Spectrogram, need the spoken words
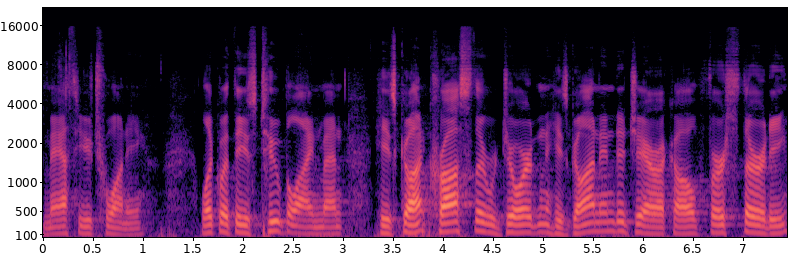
Matthew 20. Look what these two blind men, he's gone crossed the Jordan, he's gone into Jericho, verse 30.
